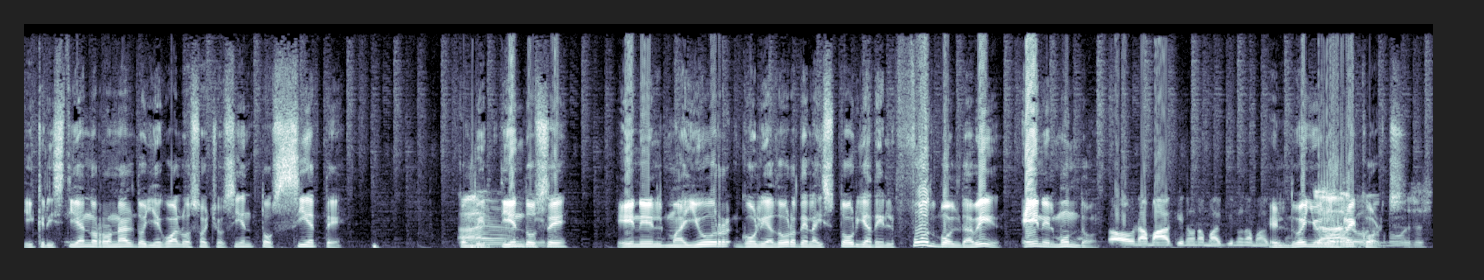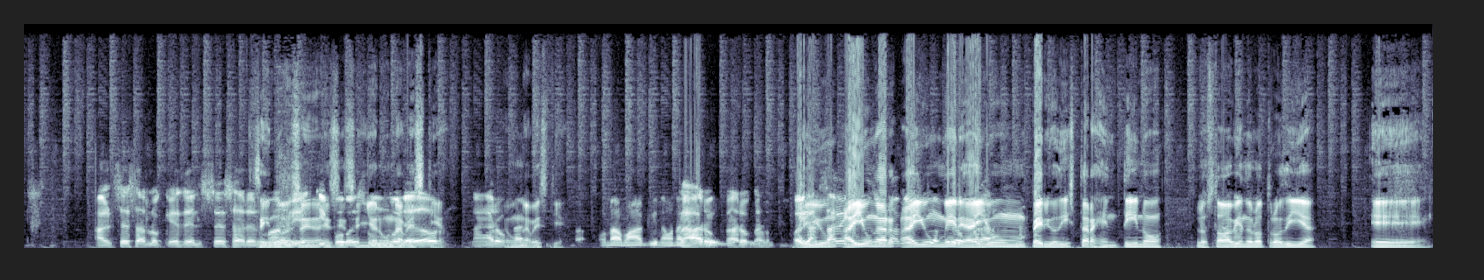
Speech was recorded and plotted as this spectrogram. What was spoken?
y Cristiano Ronaldo llegó a los 807, convirtiéndose en el mayor goleador de la historia del fútbol, David, en el mundo. No, una máquina, una máquina, una máquina. El dueño de los récords. no, es- al César lo que es del César, Sí, hermano. no, y ese- el ese tipo es un una goleador. bestia. Claro, una bestia. Una máquina, una Claro, claro, claro. Hay un, ¿saben hay un, hay un, mire, hay para- un periodista argentino, lo estaba viendo el otro día, eh,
